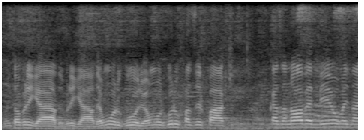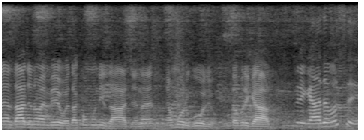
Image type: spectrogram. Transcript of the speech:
Muito obrigado, obrigado. É um orgulho, é um orgulho fazer parte. Casa Nova é meu, mas na realidade não é meu, é da comunidade, né? É um orgulho. Muito obrigado. Obrigada a você.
